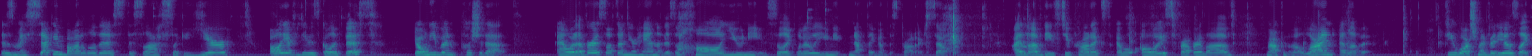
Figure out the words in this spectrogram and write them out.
This is my second bottle of this. This lasts like a year. All you have to do is go like this. Don't even push it up. And whatever is left on your hand, that is all you need. So like literally you need nothing of this product. So I love these two products. I will always forever love Moroccanoil line. I love it. If you watch my videos like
